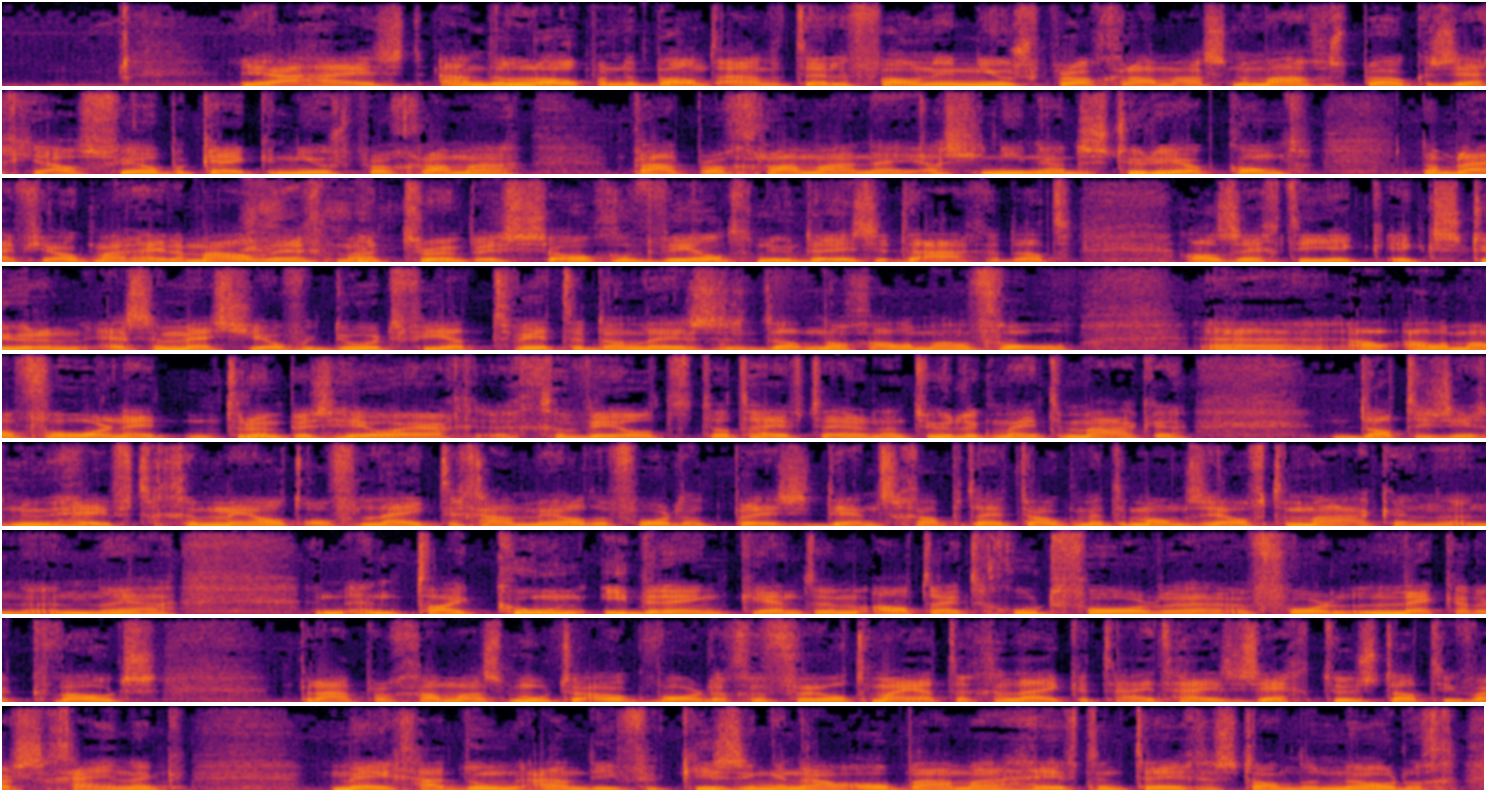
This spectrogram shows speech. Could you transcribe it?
Ja, hij is aan de lopende band aan de telefoon in nieuwsprogramma's. Normaal gesproken zeg je als veelbekeken nieuwsprogramma, praatprogramma... nee, als je niet naar de studio komt, dan blijf je ook maar helemaal weg. Maar Trump is zo gewild nu deze dagen dat al zegt hij... ik, ik stuur een sms'je of ik doe het via Twitter... dan lezen ze dat nog allemaal vol, eh, al, allemaal voor. Nee, Trump is heel erg eh, gewild. Dat heeft er natuurlijk mee te maken dat hij zich nu heeft gemeld... of lijkt te gaan melden voor dat presidentschap. Het heeft ook met de man zelf te maken. Een, een, een, nou ja, een, een tycoon. Iedereen kent hem altijd goed voor, eh, voor lekkere quotes. Praatprogramma's moeten ook worden gevuld. Maar ja, tegelijkertijd, hij zegt dus dat hij waarschijnlijk mee gaat doen aan die verkiezingen. Nou, Obama heeft een tegenstander nodig.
